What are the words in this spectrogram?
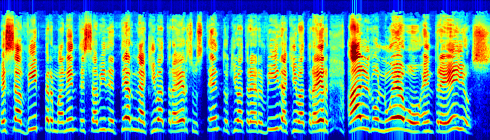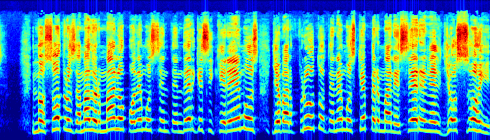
esa vida permanente, esa vida eterna que iba a traer sustento, que iba a traer vida, que iba a traer algo nuevo entre ellos. Nosotros, amado hermano, podemos entender que si queremos llevar fruto, tenemos que permanecer en el yo soy,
